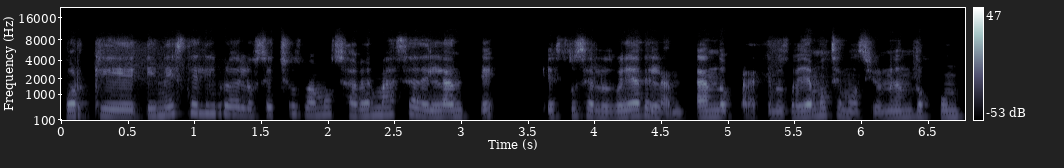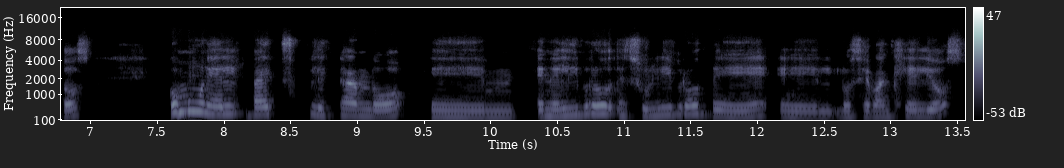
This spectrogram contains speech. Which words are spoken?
porque en este libro de los hechos vamos a ver más adelante, esto se los voy adelantando para que nos vayamos emocionando juntos, cómo él va explicando em, en el libro, en su libro de eh, los evangelios,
